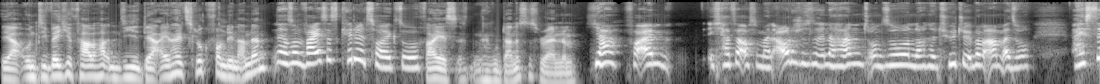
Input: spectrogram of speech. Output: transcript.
Ja, und die welche Farbe hatten die der Einheitslook von den anderen? Ja, so ein weißes Kittelzeug so. Weiß. Na gut, dann ist es random. Ja, vor allem, ich hatte auch so meinen Autoschlüssel in der Hand und so, noch eine Tüte überm Arm. Also, weißt du,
